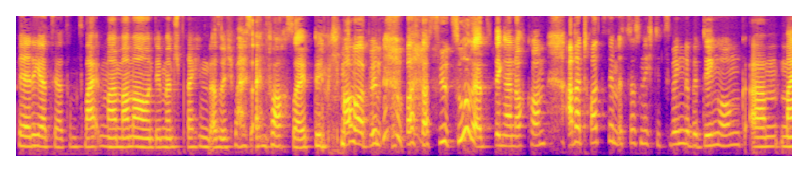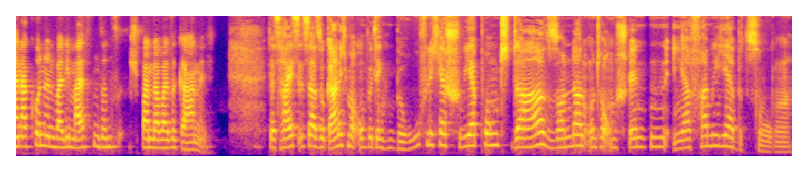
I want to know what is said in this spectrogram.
werde jetzt ja zum zweiten Mal Mama und dementsprechend, also ich weiß einfach, seitdem ich Mama bin, was da für Zusatzdinger noch kommen. Aber trotzdem ist das nicht die zwingende Bedingung ähm, meiner Kunden, weil die meisten sind es spannenderweise gar nicht. Das heißt, ist also gar nicht mal unbedingt ein beruflicher Schwerpunkt da, sondern unter Umständen eher familiär bezogen.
